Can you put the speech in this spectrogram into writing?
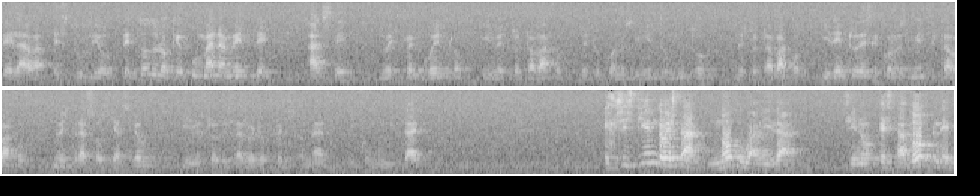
del estudio, de todo lo que humanamente hace nuestro encuentro y nuestro trabajo, nuestro conocimiento mutuo, nuestro trabajo y dentro de ese conocimiento y trabajo nuestra asociación y nuestro desarrollo personal y comunitario. Existiendo esta no dualidad, sino esta doble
